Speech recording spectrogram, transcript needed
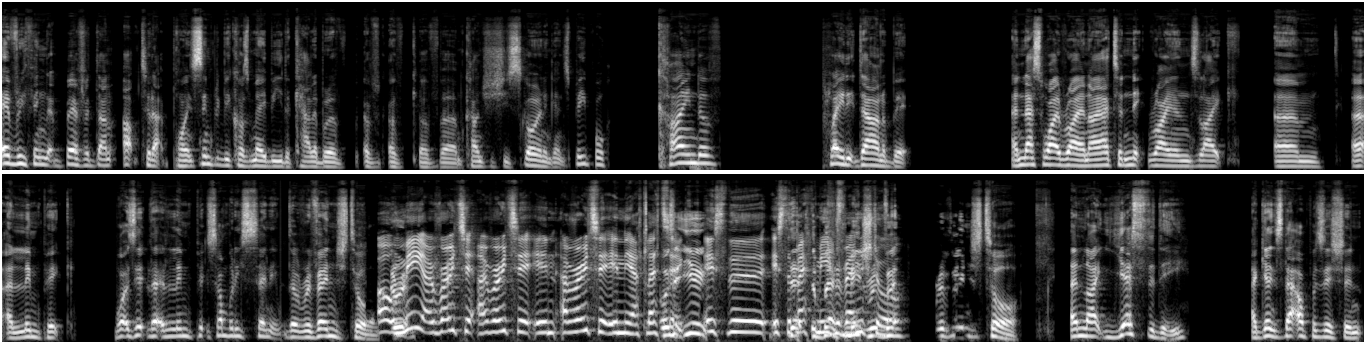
everything that Beth had done up to that point, simply because maybe the caliber of of of, of um, countries she's scoring against, people kind of played it down a bit, and that's why Ryan, I had to nick Ryan's like um, uh, Olympic. What is it? The Olympic. Somebody sent it. The Revenge Tour. Oh, me! I wrote it. I wrote it in. I wrote it in the Athletic. Was it you? It's the. It's the, The- Beth the Mead Beth Revenge Mead Tour. Reve- Revenge Tour, and like yesterday against that opposition,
